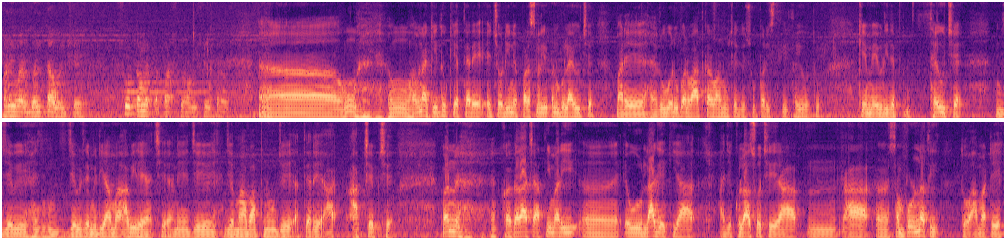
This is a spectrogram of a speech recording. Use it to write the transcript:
ઘણીવાર બનતા હોય છે. શું તમે તપાસનો વિષય કરો હું હું હમણાં કીધું કે અત્યારે એચઓડીને પર્સનલી પણ બોલાવ્યું છે. મારે રૂબરૂ પણ વાત કરવાનું છે કે શું પરિસ્થિતિ થયું હતું કેમ એવી રીતે થયું છે જેવી જેવી રીતે મીડિયામાં આવી રહ્યા છે અને જે જે મા બાપનું જે અત્યારે આ- આક્ષેપ છે. પણ કદાચ આથી મારી એવું લાગે કે આ આ જે ખુલાસો છે આ આ સંપૂર્ણ નથી તો આ માટે એક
